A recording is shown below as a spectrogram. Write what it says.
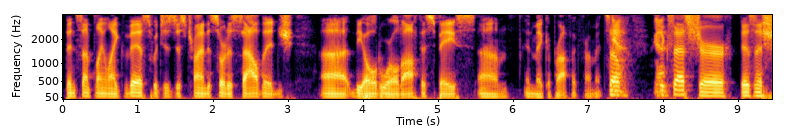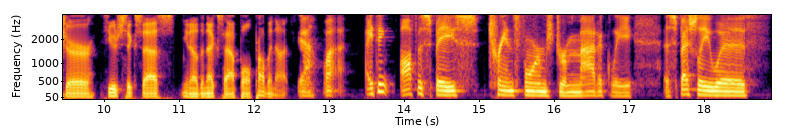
than something like this, which is just trying to sort of salvage uh, the old world office space um, and make a profit from it. So Yeah. Yeah. success, sure. Business, sure. Huge success. You know, the next Apple, probably not. Yeah. Well, I- think office space transforms dramatically, especially with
